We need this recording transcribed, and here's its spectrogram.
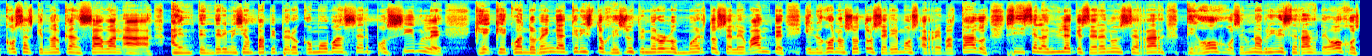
cosas que no alcanzaban a, entender y me decían, papi, pero ¿cómo va a ser posible que, que, cuando venga Cristo Jesús primero los muertos se levanten y luego nosotros seremos arrebatados? Si dice la Biblia que será en un cerrar de ojos, en un abrir y cerrar de ojos,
